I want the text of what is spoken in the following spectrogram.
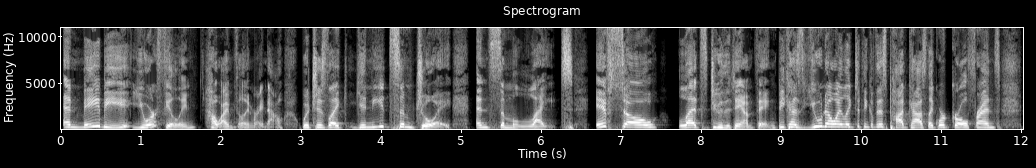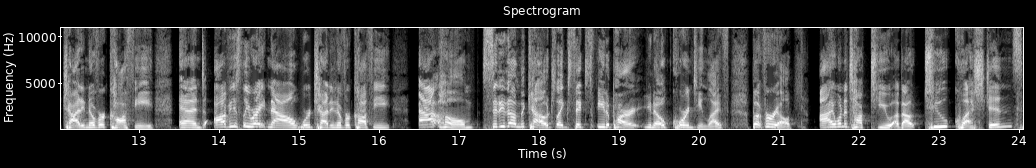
And maybe you are feeling how I'm feeling right now, which is like you need some joy and some light. If so, let's do the damn thing because you know I like to think of this podcast like we're girlfriends chatting over coffee. And obviously right now we're chatting over coffee at home, sitting on the couch, like six feet apart, you know, quarantine life. But for real, I want to talk to you about two questions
